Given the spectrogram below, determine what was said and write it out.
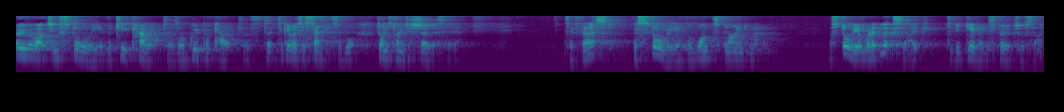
overarching story of the two characters or group of characters to, to give us a sense of what John's trying to show us here. So, first, the story of the once blind man, a story of what it looks like to be given spiritual sight.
